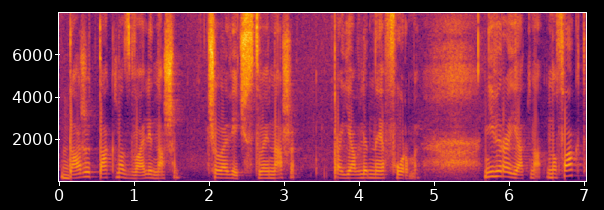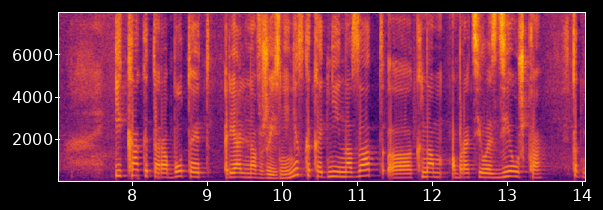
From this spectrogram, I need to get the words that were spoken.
даже так назвали наше человечество и наши проявленные формы. Невероятно, но факт. И как это работает реально в жизни. Несколько дней назад э, к нам обратилась девушка, это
